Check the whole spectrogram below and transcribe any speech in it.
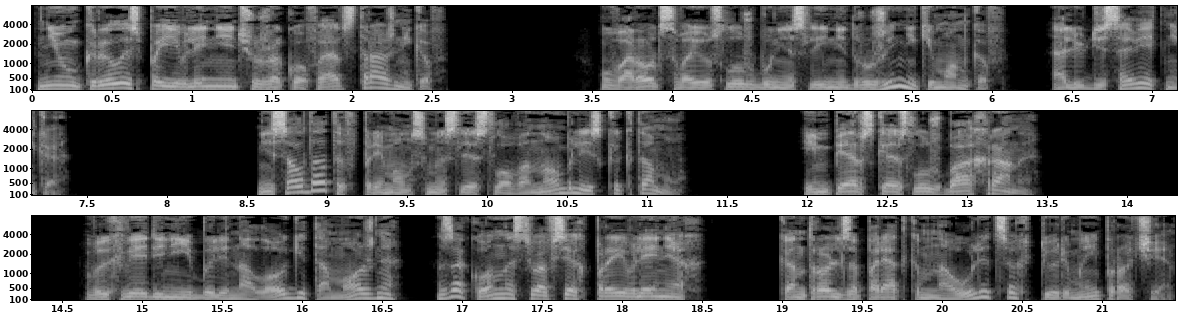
Не укрылось появление чужаков и отстражников. У ворот свою службу несли не дружинники монков, а люди советника. Не солдаты в прямом смысле слова, но близко к тому. Имперская служба охраны. В их ведении были налоги, таможня, законность во всех проявлениях, контроль за порядком на улицах, тюрьмы и прочее.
